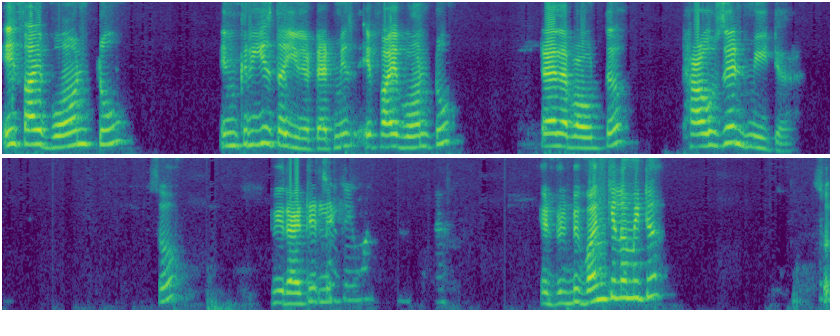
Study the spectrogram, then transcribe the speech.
if i want to increase the unit that means if i want to tell about the thousand meter. So we write it like do you want? it will be one kilometer. So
